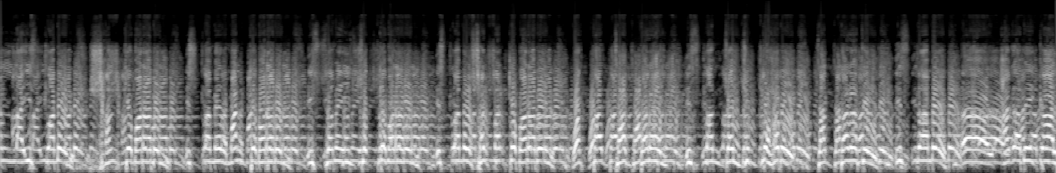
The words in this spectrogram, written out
আল্লাহ ইসলামের শানকে বাড়াবেন ইসলামের মানকে বাড়াবেন ইসলামের ইজ্জতকে বাড়াবেন ইসলামের সম্মানকে বাড়াবেন। অর্থাৎ যার দ্বারাই ইসলাম জয়যুক্ত হবে যার দ্বারাতে ইসলামে আগামীকাল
